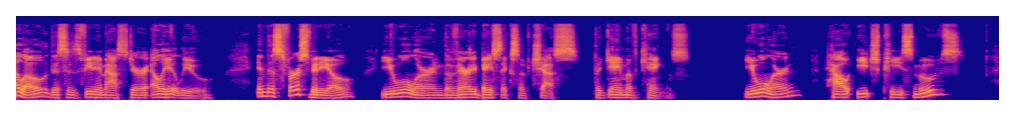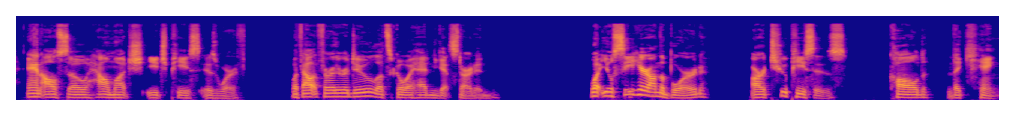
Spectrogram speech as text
Hello, this is FIDE Master Elliott Liu. In this first video, you will learn the very basics of chess, the game of kings. You will learn how each piece moves, and also how much each piece is worth. Without further ado, let's go ahead and get started. What you'll see here on the board are two pieces called the king,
